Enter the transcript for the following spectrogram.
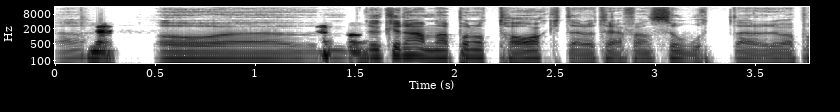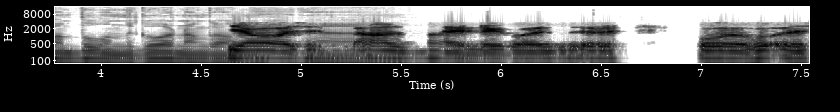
ja. Och eh, du kunde hamna på något tak där och träffa en sotare. Det var på en bondgård någon gång. Ja, Eh, allt möjligt. Och, och, och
